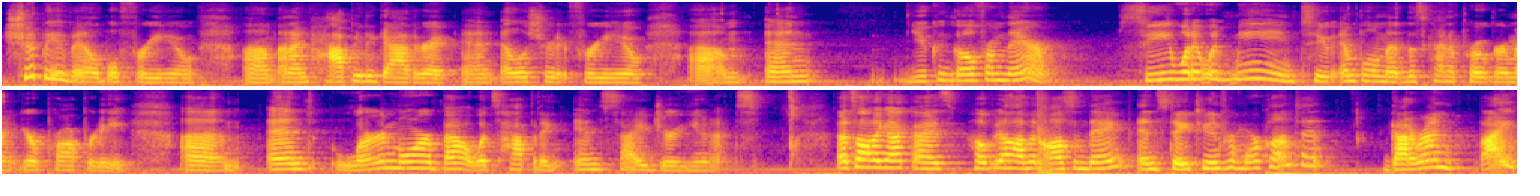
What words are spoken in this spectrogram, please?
should be available for you, um, and I'm happy to gather it and illustrate it for you. Um, and you can go from there see what it would mean to implement this kind of program at your property um, and learn more about what's happening inside your units. That's all I got, guys. Hope y'all have an awesome day and stay tuned for more content. Gotta run. Bye.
